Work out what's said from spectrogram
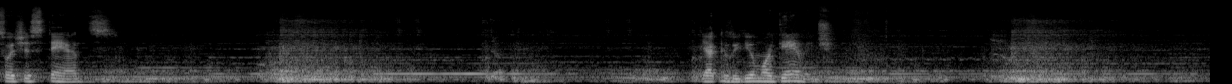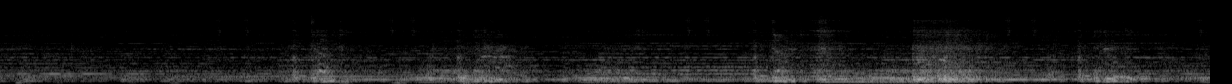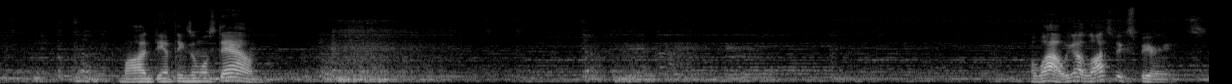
Switch his stance. Yeah, because we deal more damage. Come on, damn thing's almost down. Oh wow, we got lots of experience.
